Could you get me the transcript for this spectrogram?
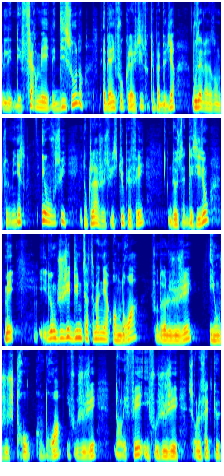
les, fermer, les dissoudre, eh bien, il faut que la justice soit capable de dire, vous avez raison, monsieur le ministre, et on vous suit. Et donc là, je suis stupéfait de cette décision, mais ils l'ont jugé d'une certaine manière en droit, il faudrait le juger, et on juge trop en droit, il faut juger dans les faits, il faut juger sur le fait que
